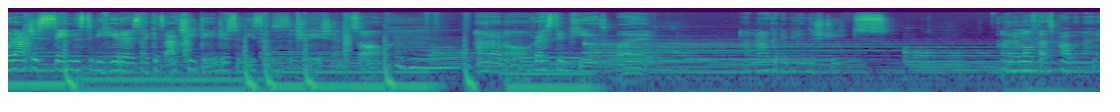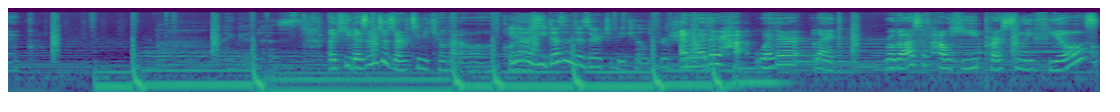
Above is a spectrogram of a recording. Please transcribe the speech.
we're not just saying this to be haters, like it's actually dangerous in these types of situations. So Mm-hmm. I don't know. Rest in peace, but I'm not gonna be in the streets. I don't know if that's problematic. Like he doesn't deserve to be killed at all, of course. Yeah, he doesn't deserve to be killed for sure. and whether whether like regardless of how he personally feels,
